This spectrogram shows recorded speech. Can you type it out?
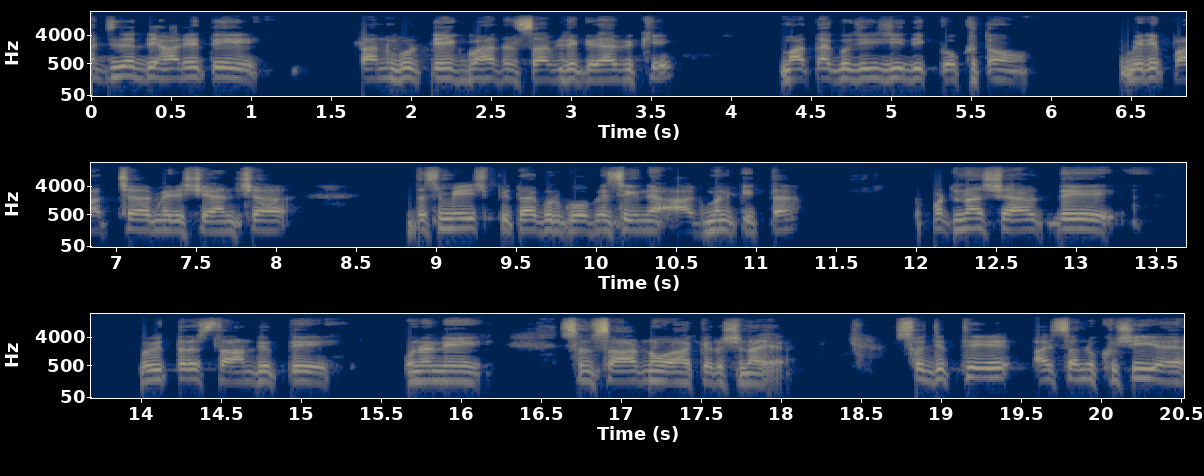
ਅੱਜ ਦੇ ਦਿਹਾੜੇ ਤੇ ਧੰਨ ਗੁਰੂ ਤੇਗ ਬਹਾਦਰ ਸਾਹਿਬ ਜੀ ਦੇ ਗ੍ਰਹਿ ਵਿਖੇ ਮਾਤਾ ਗੁਜਰੀ ਜੀ ਦੀ ਕੁੱਖ ਤੋਂ ਮੇਰੇ ਪਾਤਸ਼ਾਹ, ਮੇਰੇ ਸ਼ਹਿਨशाह ਦਸ਼ਮੇਸ਼ ਪਿਤਾ ਗੁਰੂ ਗੋਬਿੰਦ ਸਿੰਘ ਨੇ ਆਗਮਨ ਕੀਤਾ। ਪਟਨਾ ਸਾਹਿਬ ਦੇ ਪਵਿੱਤਰ ਸਥਾਨ ਦੇ ਉੱਤੇ ਉਹਨਾਂ ਨੇ ਸੰਸਾਰ ਨੂੰ ਆ ਕੇ ਰੁਸ਼ਨਾਇਆ। ਸੋ ਜਿੱਥੇ ਅੱਜ ਸਾਨੂੰ ਖੁਸ਼ੀ ਹੈ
